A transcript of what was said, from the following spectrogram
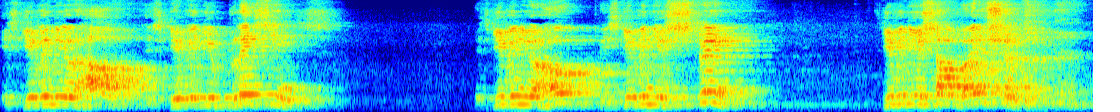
He's given you health. He's given you blessings. He's given you hope. He's given you strength given you salvation.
